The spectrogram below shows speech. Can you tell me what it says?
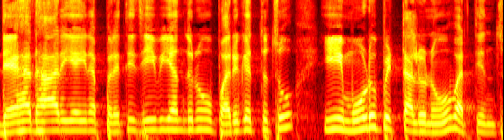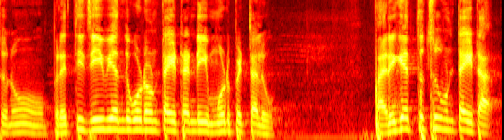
దేహధారి అయిన ప్రతి జీవియందును పరుగెత్తుచు ఈ మూడు పిట్టలును వర్తించును. ప్రతి జీవి కూడా ఉంటాయిటండి ఈ మూడు పిట్టలు. పరిగెత్తుచు ఉంటాయిట.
